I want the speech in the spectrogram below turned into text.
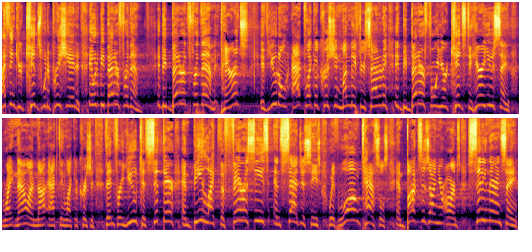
I think your kids would appreciate it. It would be better for them. It'd be better for them. Parents, if you don't act like a Christian Monday through Saturday, it'd be better for your kids to hear you say, Right now, I'm not acting like a Christian, than for you to sit there and be like the Pharisees and Sadducees with long tassels and boxes on your arms, sitting there and saying,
